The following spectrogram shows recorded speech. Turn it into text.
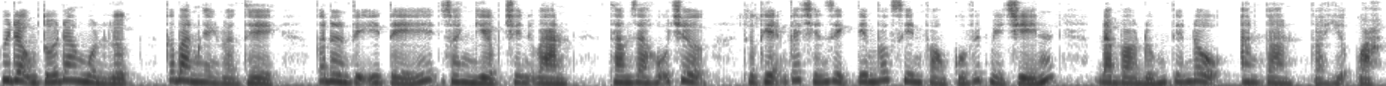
huy động tối đa nguồn lực, các ban ngành đoàn thể, các đơn vị y tế, doanh nghiệp trên địa bàn tham gia hỗ trợ thực hiện các chiến dịch tiêm vaccine phòng COVID-19, đảm bảo đúng tiến độ, an toàn và hiệu quả.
